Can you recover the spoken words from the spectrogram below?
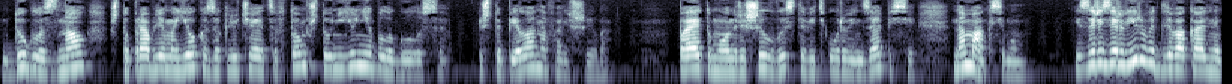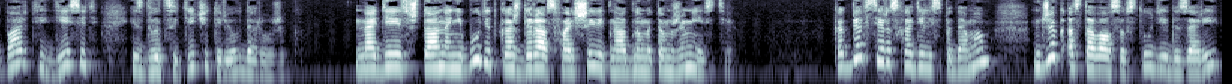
Дуглас знал, что проблема Йока заключается в том, что у нее не было голоса, и что пела она фальшиво. Поэтому он решил выставить уровень записи на максимум и зарезервировать для вокальной партии 10 из 24 дорожек надеясь, что она не будет каждый раз фальшивить на одном и том же месте. Когда все расходились по домам, Джек оставался в студии до зари,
